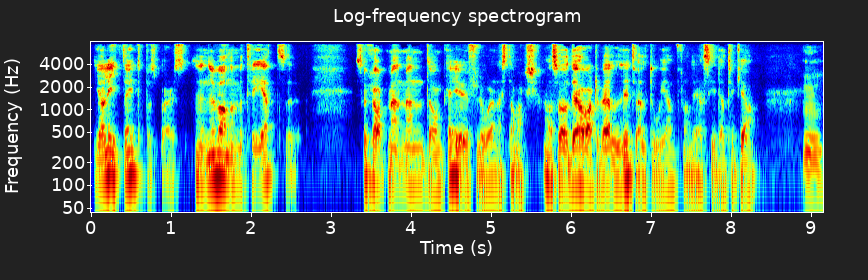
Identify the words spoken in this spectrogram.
jag litar inte på Spurs. Nu vann de med 3-1 så, såklart, men, men de kan ju förlora nästa match. Alltså det har varit väldigt, väldigt ojämnt från deras sida tycker jag. Mm.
